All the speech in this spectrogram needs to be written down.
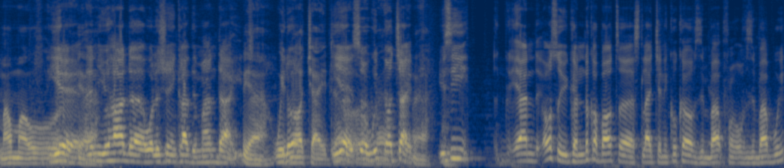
Mau Mau. Yeah. yeah. Then you had uh, Wole Soyinka, the man died. Yeah. With you know? no child. Yeah. so with no child. You see. And also, you can talk about uh, Sly Chenikoka of Zimbabwe, from of Zimbabwe,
